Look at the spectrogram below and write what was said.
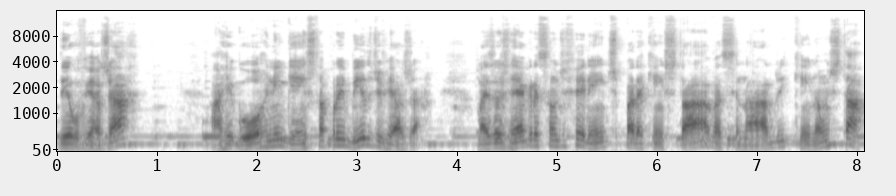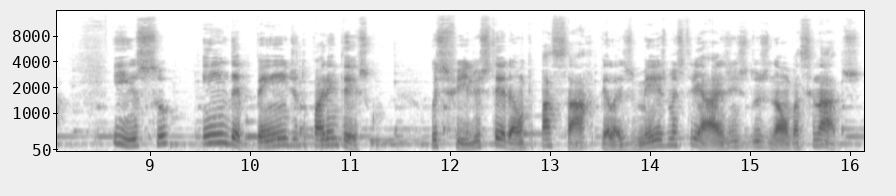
Devo viajar? A rigor, ninguém está proibido de viajar, mas as regras são diferentes para quem está vacinado e quem não está. E isso independe do parentesco. Os filhos terão que passar pelas mesmas triagens dos não vacinados,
